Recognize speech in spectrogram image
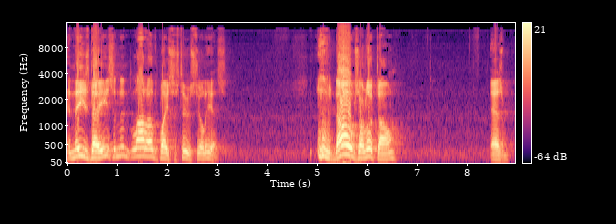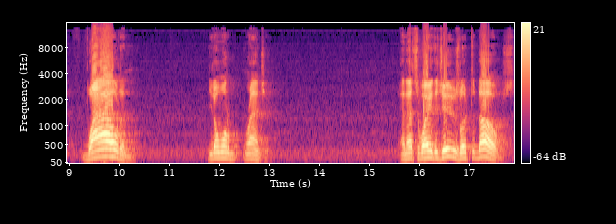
in these days, and in a lot of other places too, still is. Dogs are looked on as wild and you don't want them around you. And that's the way the Jews looked at dogs.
